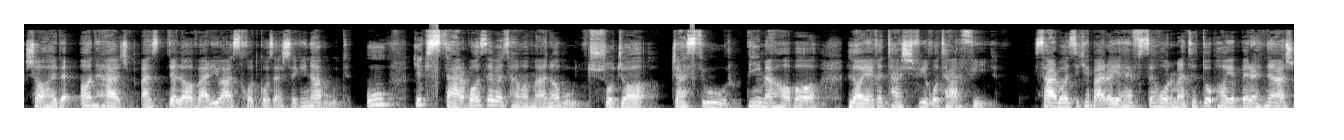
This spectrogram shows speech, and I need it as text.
شاهد آن حجم از دلاوری و از خودگذشتگی نبود. او یک سرباز به تمام معنا بود. شجاع جسور بیمهابا لایق تشویق و ترفیع. سربازی که برای حفظ حرمت دوپای برهنش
